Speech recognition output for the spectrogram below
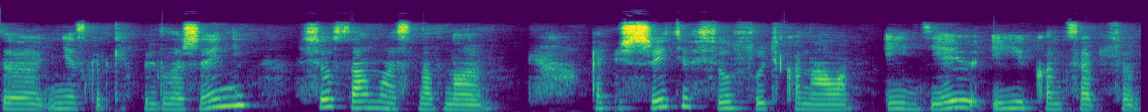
э, нескольких предложений, все самое основное. Опишите всю суть канала, идею и концепцию.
